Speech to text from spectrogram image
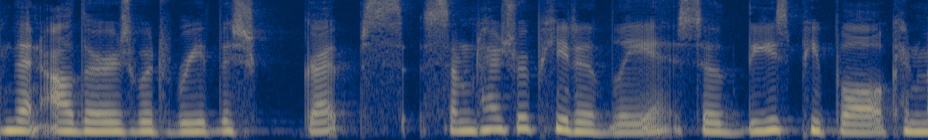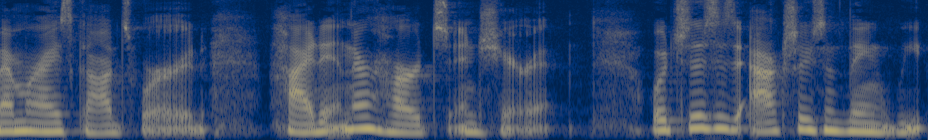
then others would read the scripts, sometimes repeatedly, so these people can memorize God's word, hide it in their hearts, and share it which this is actually something we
